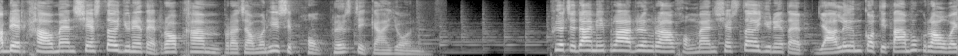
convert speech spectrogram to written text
อัปเดตข่าวแมนเชสเตอร์ยูไนเต็ดรอบค่ำประจำวันที่ 16 พฤศจิกายน เพื่อจะได้ไม่พลาดเรื่องราวของแมนเชสเตอร์ยูไนเต็ดอย่าลืมกดติดตามพวกเราไว้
